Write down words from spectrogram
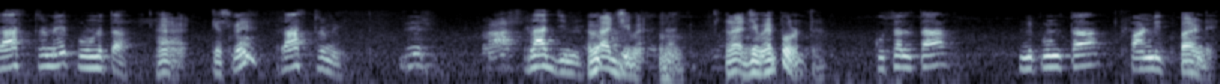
राष्ट्र में पूर्णता। हाँ किसमें? राष्ट्र में। राज्य में। राज्य में। राज्य में पूर्णता। कुशलता निपुणता पांडित। पांडित।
